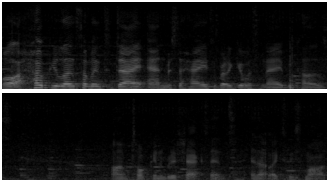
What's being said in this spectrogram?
Well, I hope you learned something today, and Mr. Hays, you better give us an A because I'm talking a British accent, and that makes me smart.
